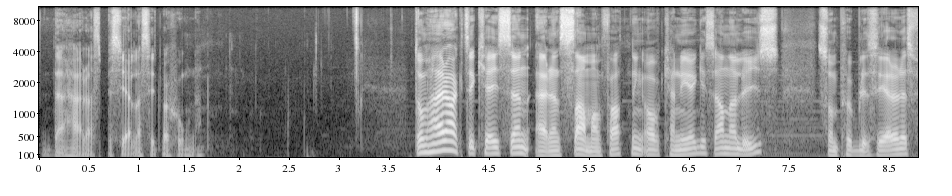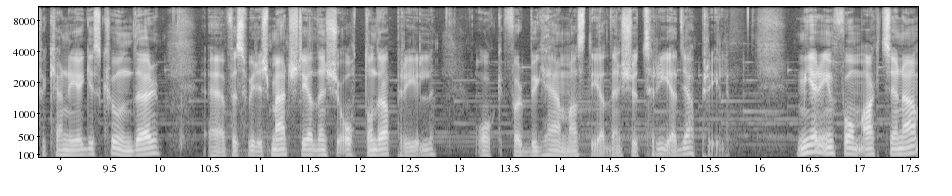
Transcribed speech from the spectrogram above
den här speciella situationen. De här aktiecasen är en sammanfattning av Carnegies analys som publicerades för Carnegies kunder eh, för Swedish Match del den 28 april och för Bygghemmas del den 23 april. Mer info om aktierna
